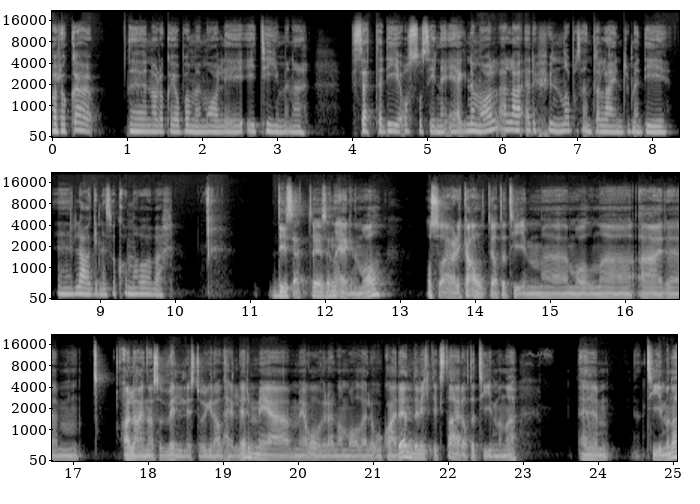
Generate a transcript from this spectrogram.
Har dere, eh, når dere jobber med mål i, i teamene, setter de også sine egne mål, eller er det 100% aligned med de eh, lagene som kommer over? De setter sine egne mål, og så er det ikke alltid at teammålene er um, aleine i så veldig stor grad heller med, med overordna mål eller OKR-er. Det viktigste er at teamene um, Teamene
